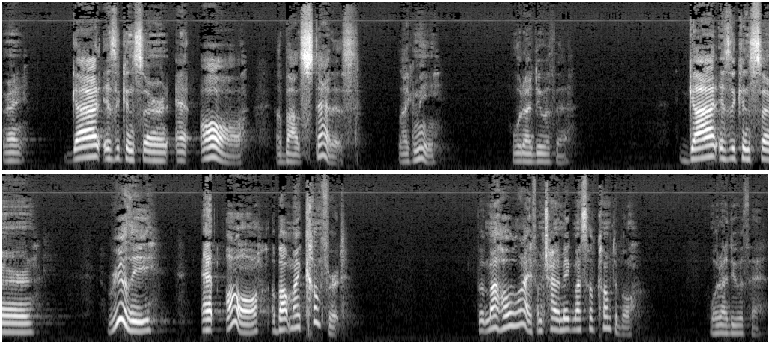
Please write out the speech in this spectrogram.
Right? God isn't concerned at all about status like me. What do I do with that? God isn't concerned really at all about my comfort. But my whole life, I'm trying to make myself comfortable. What do I do with that?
